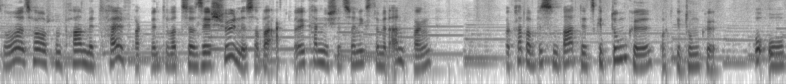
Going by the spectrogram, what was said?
So, jetzt haben wir schon ein paar Metallfragmente, was ja sehr schön ist, aber aktuell kann ich jetzt noch nichts damit anfangen. Ich will gerade noch ein bisschen warten. Jetzt geht dunkel. Oh, geht dunkel. Oh, oh.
